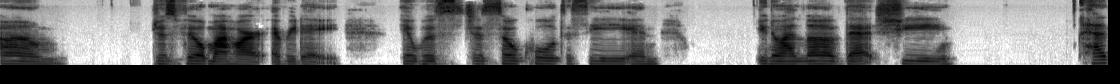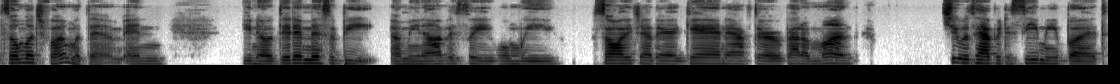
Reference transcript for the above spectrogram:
um, just filled my heart every day. It was just so cool to see. And, you know, I love that she had so much fun with them and, you know, didn't miss a beat. I mean, obviously, when we saw each other again after about a month, she was happy to see me, but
